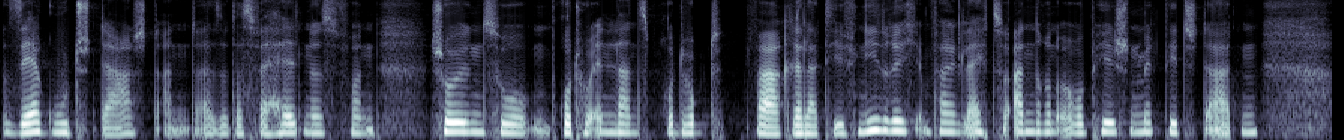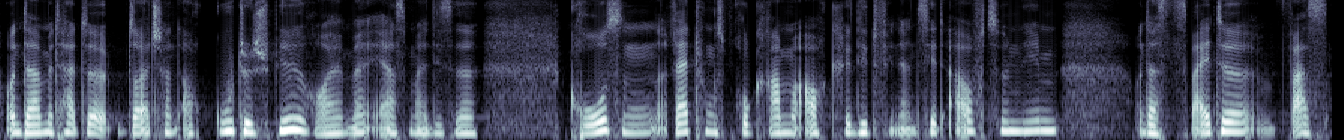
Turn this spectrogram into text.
sehr gut dastand. Also das Verhältnis von Schulden zu Bruttoinlandsprodukt war relativ niedrig im Vergleich zu anderen europäischen Mitgliedstaaten. Und damit hatte Deutschland auch gute Spielräume, erstmal diese großen Rettungsprogramme auch kreditfinanziert aufzunehmen. Und das Zweite, was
